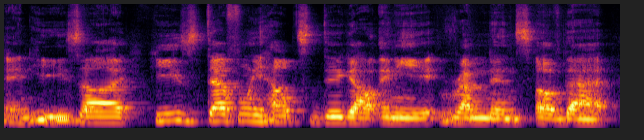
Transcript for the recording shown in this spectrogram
And he's uh he's definitely helped dig out any remnants of that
